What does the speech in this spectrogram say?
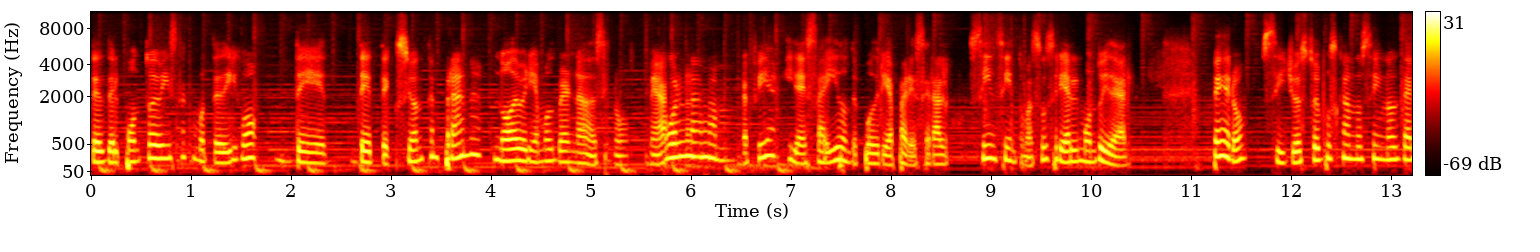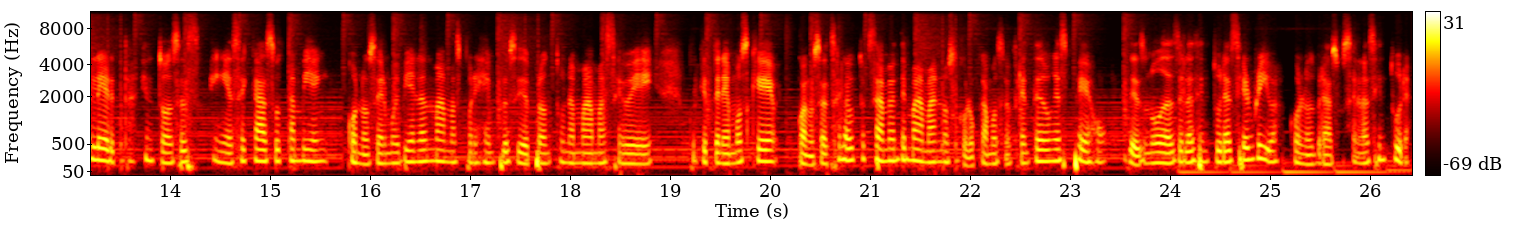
desde el punto de vista, como te digo, de detección temprana, no deberíamos ver nada, sino me hago la mamografía y es ahí donde podría aparecer algo sin síntomas. Eso sería el mundo ideal. Pero si yo estoy buscando signos de alerta, entonces en ese caso también conocer muy bien las mamas, por ejemplo, si de pronto una mama se ve, porque tenemos que, cuando se hace el autoexamen de mama, nos colocamos enfrente de un espejo, desnudas de la cintura hacia arriba, con los brazos en la cintura,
